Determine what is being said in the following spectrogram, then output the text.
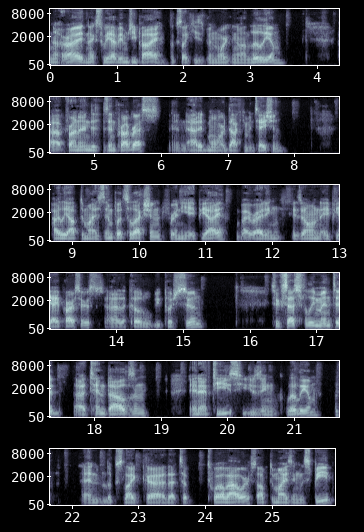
All right. Next, we have MG Pi. Looks like he's been working on Lilium. Uh, front end is in progress and added more documentation. Highly optimized input selection for any API by writing his own API parsers. Uh, the code will be pushed soon. Successfully minted uh, 10,000 NFTs using Lilium. And looks like uh, that took 12 hours optimizing the speed.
